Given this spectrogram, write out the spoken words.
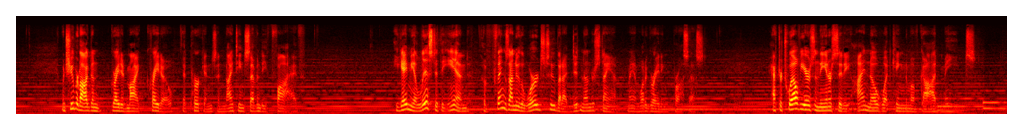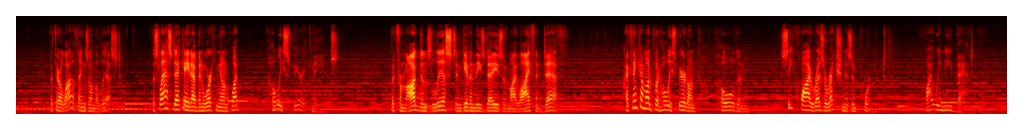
When Schubert Ogden graded my credo at Perkins in 1975, he gave me a list at the end of things I knew the words to, but I didn't understand. Man, what a grading process. After 12 years in the inner city, I know what kingdom of God means. But there are a lot of things on the list. This last decade, I've been working on what Holy Spirit means. But from Ogden's list and given these days of my life and death, I think I'm going to put Holy Spirit on hold and seek why resurrection is important, why we need that.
